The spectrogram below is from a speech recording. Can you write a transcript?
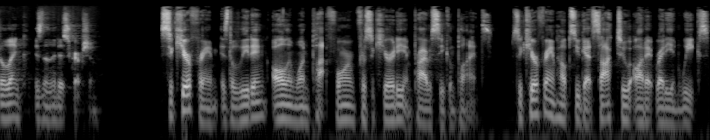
The link is in the description. SecureFrame is the leading all in one platform for security and privacy compliance. SecureFrame helps you get SOC 2 audit ready in weeks,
